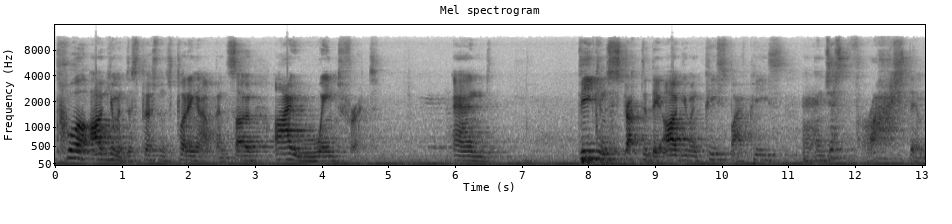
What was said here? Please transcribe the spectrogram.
poor argument this person's putting up. And so I went for it and deconstructed the argument piece by piece and just thrashed them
